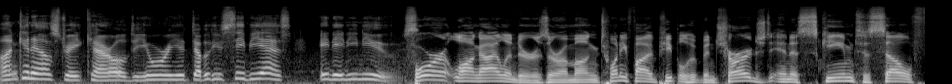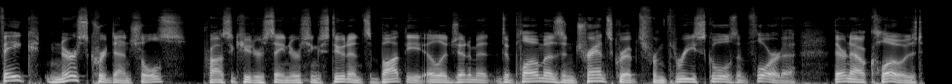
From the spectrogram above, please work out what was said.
On Canal Street, Carol D'Auria, WCBS 880 News. Four Long Islanders are among 25 people who've been charged in a scheme to sell fake nurse credentials. Prosecutors say nursing students bought the illegitimate diplomas and transcripts from three schools in Florida. They're now closed.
